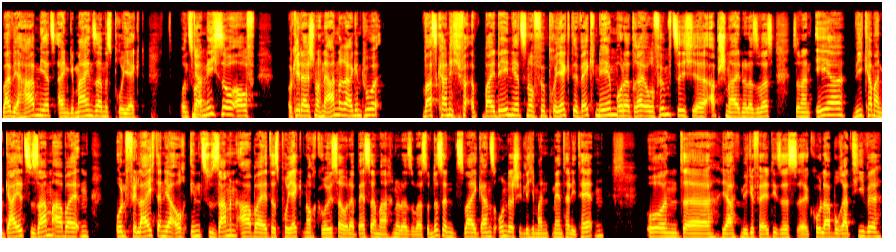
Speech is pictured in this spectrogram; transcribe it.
weil wir haben jetzt ein gemeinsames Projekt. Und zwar ja. nicht so auf, okay, da ist noch eine andere Agentur. Was kann ich bei denen jetzt noch für Projekte wegnehmen oder 3,50 Euro äh, abschneiden oder sowas, sondern eher, wie kann man geil zusammenarbeiten und vielleicht dann ja auch in Zusammenarbeit das Projekt noch größer oder besser machen oder sowas. Und das sind zwei ganz unterschiedliche Man Mentalitäten. Und äh, ja, mir gefällt dieses äh, Kollaborative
